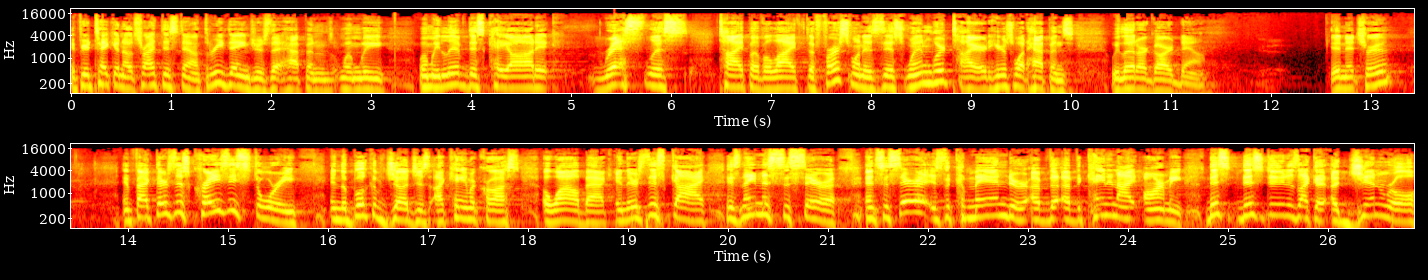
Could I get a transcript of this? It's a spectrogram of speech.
If you're taking notes, write this down. Three dangers that happen when we when we live this chaotic, restless, type of a life. The first one is this when we're tired, here's what happens we let our guard down. Isn't it true? In fact, there's this crazy story in the book of Judges I came across a while back, and there's this guy. His name is Sisera, and Sisera is the commander of the of the Canaanite army. This this dude is like a, a general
